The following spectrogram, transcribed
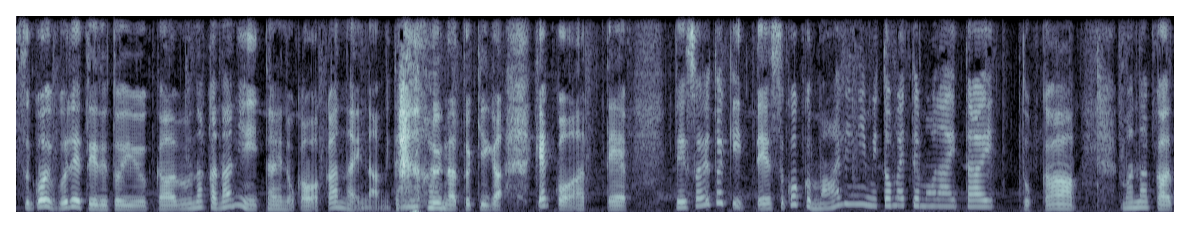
すごいブレてるというかもうなんか何言いたいのか分かんないなみたいな風な時が 結構あってでそういう時ってすごく周りに認めてもらいたいとかまあなんか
